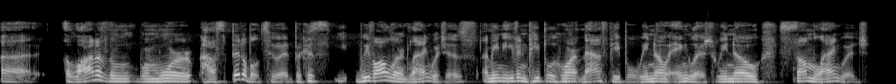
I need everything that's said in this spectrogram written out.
uh, a lot of them were more hospitable to it because we've all learned languages. I mean, even people who aren't math people, we know English, we know some language.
